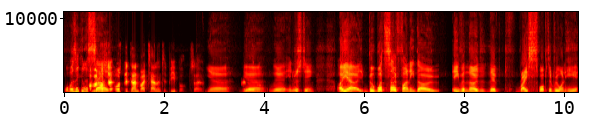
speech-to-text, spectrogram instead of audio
What was I going to Oh, say? also, also done by talented people. So Yeah, yeah, yeah. Interesting. Oh yeah, but what's so funny though, even though that they've race swapped everyone here,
